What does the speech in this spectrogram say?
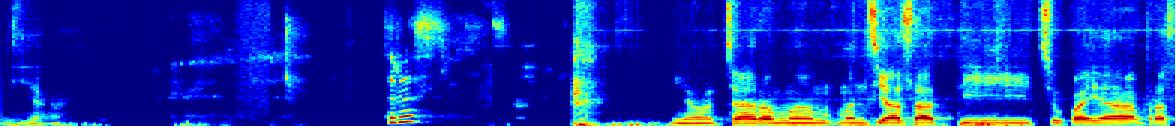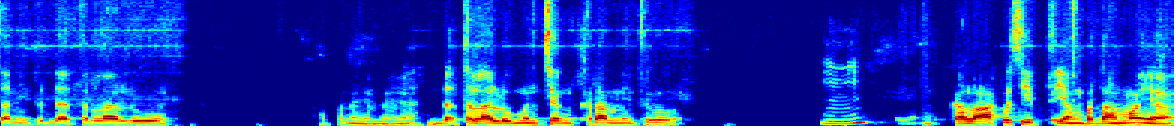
iya. Terus? Ya cara mensiasati supaya perasaan itu tidak terlalu apa namanya tidak terlalu mencengkram itu. Hmm, kalau aku sih yang pertama ya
